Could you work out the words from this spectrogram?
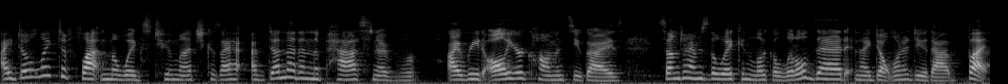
I don't like to flatten the wigs too much because I've done that in the past and I've I read all your comments, you guys. Sometimes the wig can look a little dead and I don't want to do that. But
